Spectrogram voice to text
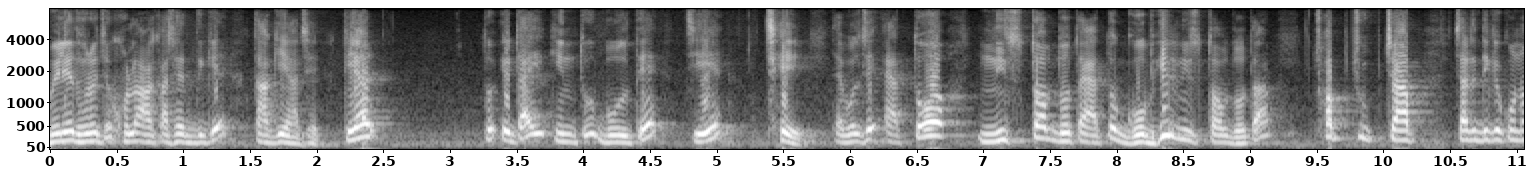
মেলে ধরেছে, খোলা আকাশের দিকে তাকিয়ে আছে। ক্লিয়ার তো এটাই কিন্তু বলতে চেয়েছে তাই বলছে, এত নিস্তব্ধতা, এত গভীর নিস্তব্ধতা, সব চুপচাপ, চারিদিকে কোনো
